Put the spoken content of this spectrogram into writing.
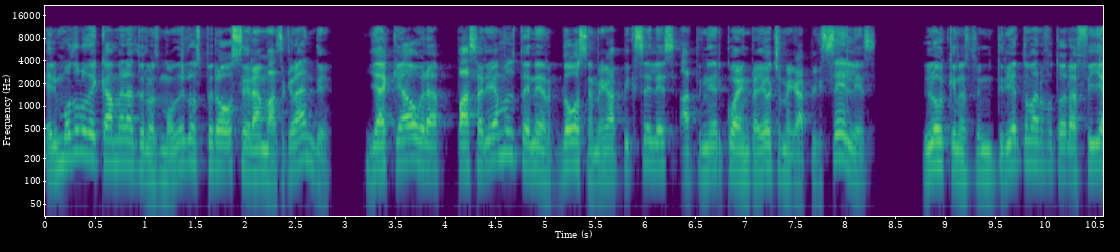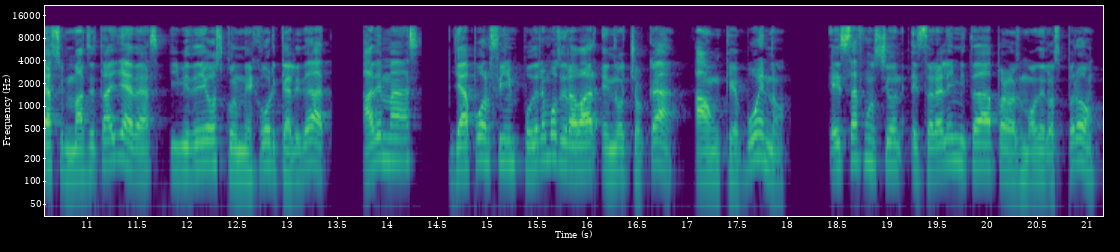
el módulo de cámaras de los modelos Pro será más grande, ya que ahora pasaríamos de tener 12 megapíxeles a tener 48 megapíxeles, lo que nos permitiría tomar fotografías más detalladas y videos con mejor calidad. Además, ya por fin podremos grabar en 8K, aunque bueno, esta función estará limitada para los modelos Pro.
